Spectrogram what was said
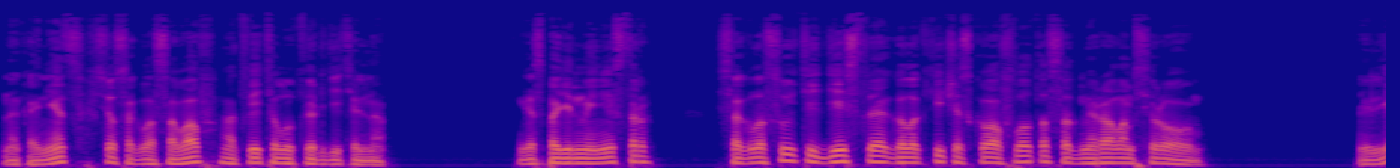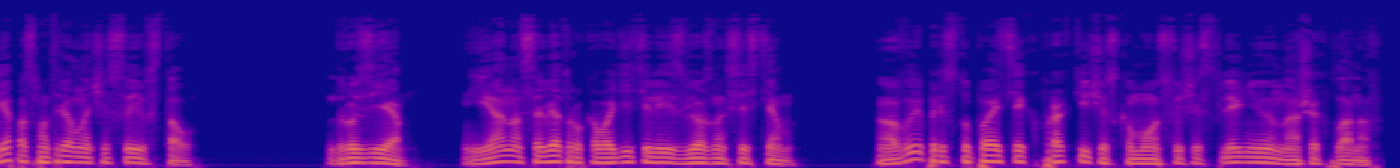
Наконец, все согласовав, ответил утвердительно. «Господин министр, согласуйте действия Галактического флота с адмиралом Серовым». Илья посмотрел на часы и встал. «Друзья, я на совет руководителей звездных систем, а вы приступайте к практическому осуществлению наших планов».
